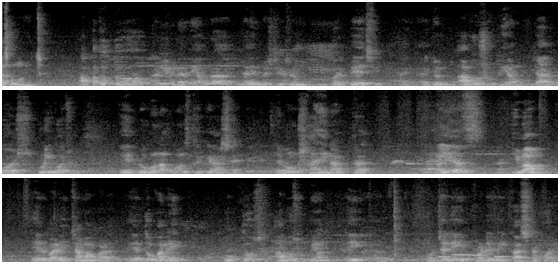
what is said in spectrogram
আছে মনে হচ্ছে? আপাতত প্রিলিমিনারি আমরা যা ইনভেস্টিগেশন করে পেয়েছি একজন আবু সুফিয়ান যার বয়স কুড়ি বছর এই রঘুনাথগঞ্জ থেকে আসে এবং শাহিন আক্তার আলিয়াস ইমাম এর বাড়ি চামাপাড়া এর দোকানেই উক্ত আবু সুফিয়ান এই ফরজারি ফ্রডের এই কাজটা করে।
